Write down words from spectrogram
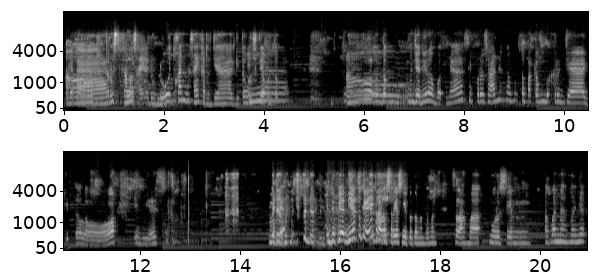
Oh, Ya kan? terus kalau Jadi- saya dulu itu kan saya kerja gitu maksudnya Iya. untuk Oh. untuk menjadi robotnya si perusahaan yang kamu tempat kamu bekerja gitu loh, Ibu Yesi. bener bener bener, bener. Hidupnya dia tuh kayaknya terlalu serius gitu teman-teman selama ngurusin apa namanya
